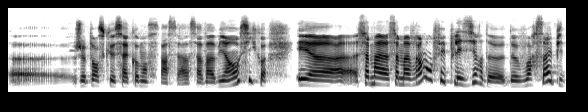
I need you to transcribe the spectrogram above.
je pense que ça commence. Enfin, ça, ça va bien aussi, quoi. Et euh, ça m'a ça m'a vraiment fait plaisir de, de voir ça et puis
